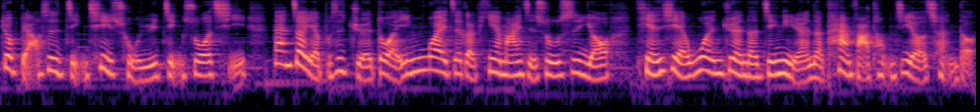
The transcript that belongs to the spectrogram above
就表示景气处于紧缩期。但这也不是绝对，因为这个 PMI 指数是由填写问卷的经理人的看法统计而成的。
